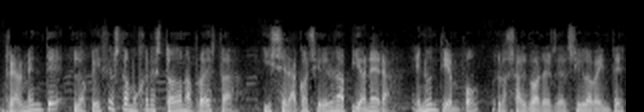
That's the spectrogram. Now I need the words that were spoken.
realmente lo que hizo esta mujer es toda una proeza y se la considera una pionera. En un tiempo, los albores del siglo XX,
